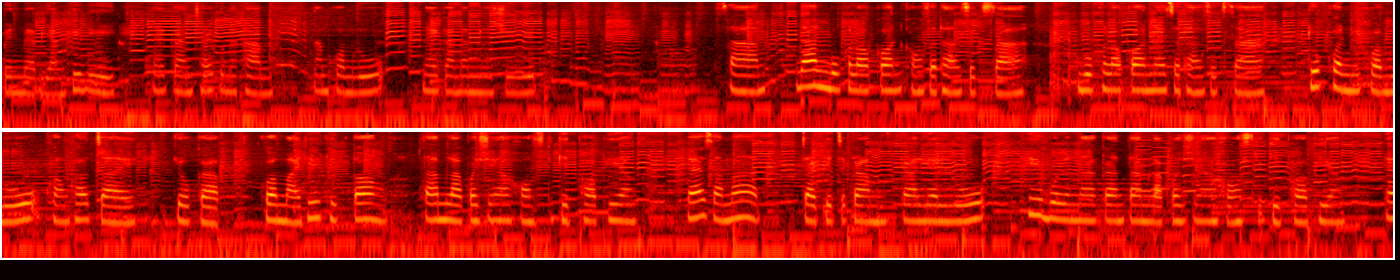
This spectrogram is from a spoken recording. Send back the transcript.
เป็นแบบอย่างที่ดี ในการใช้คุณธรรมนำความรู้ในการดำเนินชีวิต 3. ด้านบุคลากรของสถานศึกษา บุคลากรในสถานศึกษา ทุกคนมีความรู้ความเข้าใจ เกี่ยวกับ ความหมายที่ถูกต้องตามหลักปรัชญาของเศรษฐกิจพอเพียง และสามารถจัดกิจกรรมการเรียนรู้ที่บูรณาการตามหลักปรัชญาของเศรษฐกิจพอเพียงได้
